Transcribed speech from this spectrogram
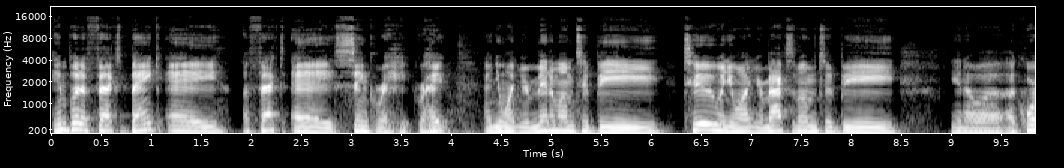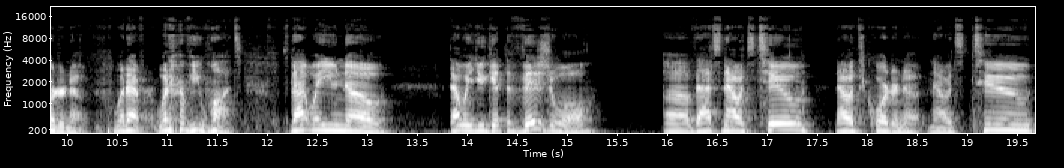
Input effects bank A effect A sync rate right, and you want your minimum to be two, and you want your maximum to be, you know, a, a quarter note, whatever, whatever you want. So that way you know that way you get the visual of that's now it's two, now it's quarter note, now it's two,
